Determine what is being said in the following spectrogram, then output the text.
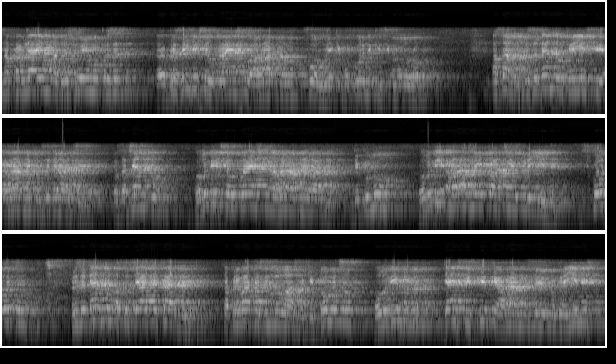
направляємо, адресуємо е, президії Всеукраїнського аграрного форуму, який був створений кінці минулого року. А саме президенту Української аграрної конфедерації Козаченку, голові Всеукраїнської аграрної ради Дикуну, голові Аграрної партії України Скоцику, президенту Асоціації фермерів та приватних землевласників Томичу, голові Громадянської спілки Аграрний Союз України,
